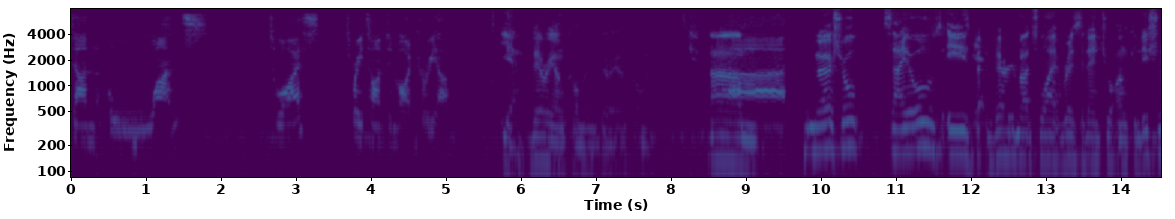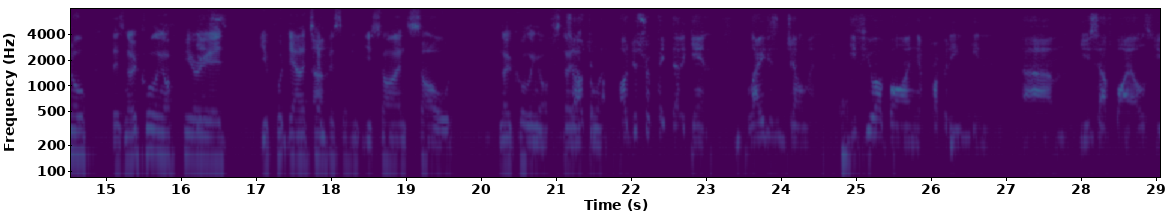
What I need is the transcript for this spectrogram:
done once, twice, three times in my career. yeah, very uncommon, very uncommon. Um, uh, commercial sales is Yeah. very much like residential unconditional. There's no cooling off period. Yes. You put down a 10%, you sign, sold. No cooling offs, no so I'll, nothing I'll just repeat that again, ladies and gentlemen. If you are buying a property in um, New South Wales, you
